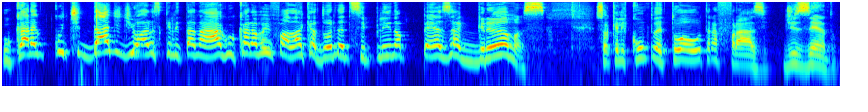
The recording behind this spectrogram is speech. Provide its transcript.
O cara, quantidade de horas que ele tá na água, o cara vai falar que a dor da disciplina pesa gramas. Só que ele completou a outra frase, dizendo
